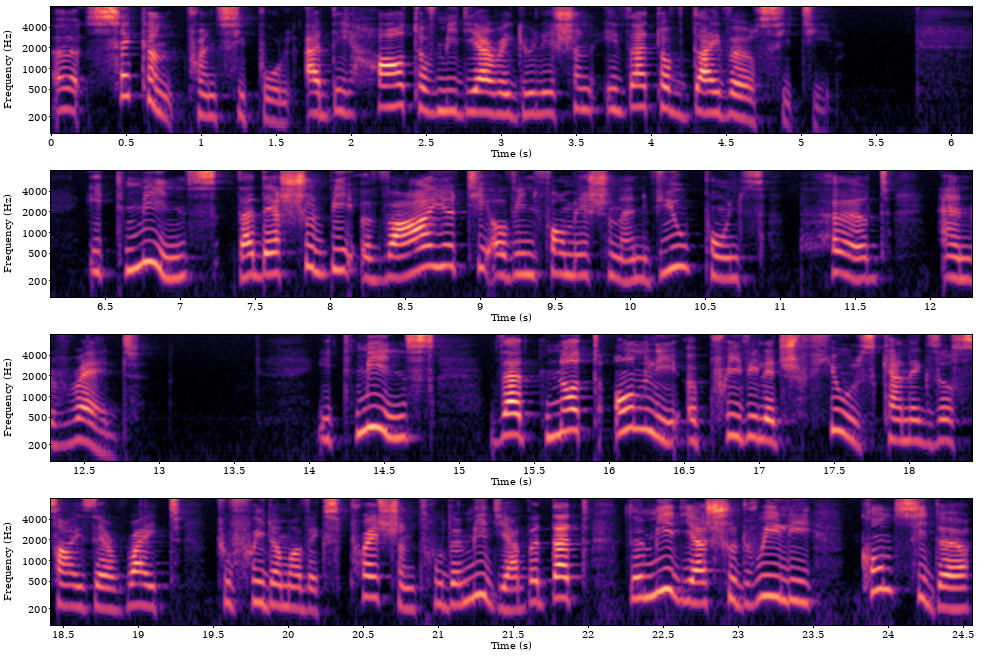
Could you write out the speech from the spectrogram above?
A second principle at the heart of media regulation is that of diversity. It means that there should be a variety of information and viewpoints heard and read. It means that not only a privileged few can exercise their right to freedom of expression through the media, but that the media should really consider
